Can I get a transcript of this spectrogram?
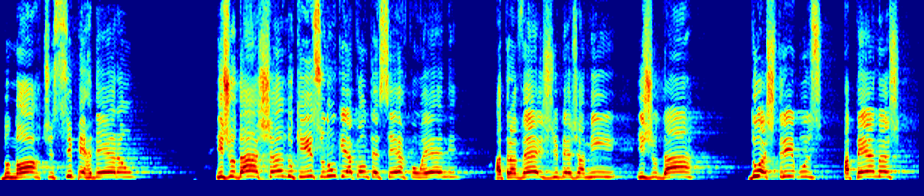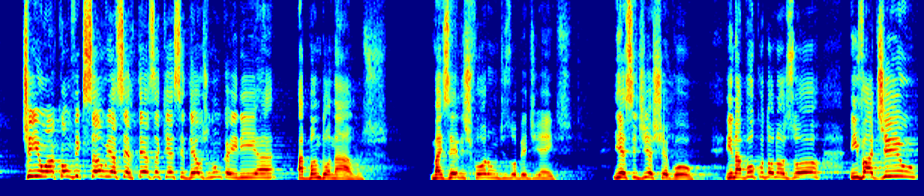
do norte se perderam, e Judá achando que isso nunca ia acontecer com ele, através de Benjamim e Judá, duas tribos apenas tinham a convicção e a certeza que esse Deus nunca iria abandoná-los. Mas eles foram desobedientes. E esse dia chegou, e Nabucodonosor invadiu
